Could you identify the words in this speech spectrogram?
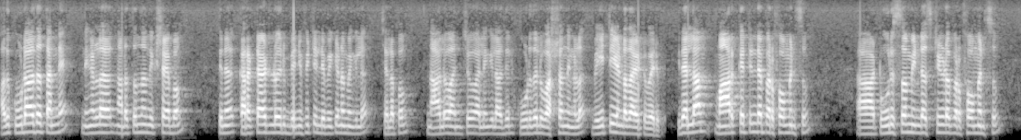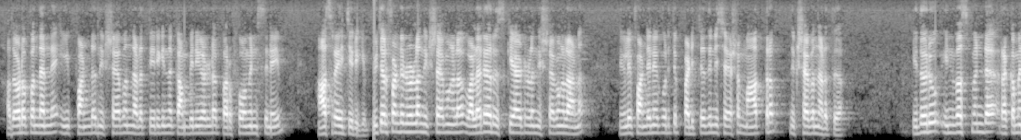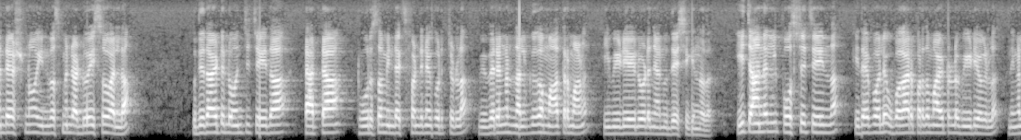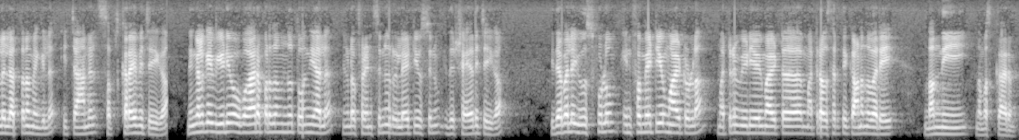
അതുകൂടാതെ തന്നെ നിങ്ങൾ നടത്തുന്ന നിക്ഷേപത്തിന് കറക്റ്റായിട്ടുള്ള ഒരു ബെനിഫിറ്റ് ലഭിക്കണമെങ്കിൽ ചിലപ്പം നാലോ അഞ്ചോ അല്ലെങ്കിൽ അതിൽ കൂടുതൽ വർഷം നിങ്ങൾ വെയിറ്റ് ചെയ്യേണ്ടതായിട്ട് വരും. ഇതെല്ലാം മാർക്കറ്റിന്റെ പെർഫോമൻസും ടൂറിസം ഇൻഡസ്ട്രിയുടെ പെർഫോമൻസും അതോടൊപ്പം തന്നെ ഈ ഫണ്ട് നിക്ഷേപം നടത്തിയിരിക്കുന്ന കമ്പനികളുടെ പെർഫോമൻസിനെയും ആശ്രയിച്ചിരിക്കും. മ്യൂച്വൽ ഫണ്ടിലുള്ള നിക്ഷേപങ്ങൾ വളരെ റിസ്കി ആയിട്ടുള്ള നിക്ഷേപങ്ങളാണ്. നിങ്ങൾ ഈ ഫണ്ടിനെക്കുറിച്ച് പഠിച്ചതിന് ശേഷം മാത്രം നിക്ഷേപം നടത്തുക. ഇതൊരു ഇൻവെസ്റ്റ്മെന്റ് റെക്കമെൻഡേഷനോ ഇൻവെസ്റ്റ്മെന്റ് അഡ്വൈസോ അല്ല. പുതിയതായിട്ട് ലോഞ്ച് ചെയ്ത ടാറ്റ ടൂറിസം ഇൻഡെക്സ് ഫണ്ടിനെ കുറിച്ചുള്ള വിവരങ്ങൾ നൽകുക മാത്രമാണ് ഈ വീഡിയോയിലൂടെ ഞാൻ ഉദ്ദേശിക്കുന്നത്. ഈ ചാനലിൽ പോസ്റ്റ് ചെയ്യുന്ന ഇതേപോലെ ഉപകാരപ്രദമായിട്ടുള്ള വീഡിയോകൾ നിങ്ങളിൽ എത്തണമെങ്കിൽ ഈ ചാനൽ സബ്സ്ക്രൈബ് ചെയ്യുക. നിങ്ങൾക്ക് ഈ വീഡിയോ ഉപകാരപ്രദമെന്ന് തോന്നിയാൽ നിങ്ങളുടെ ഫ്രണ്ട്സിനും റിലേറ്റീവ്സിനും ഇത് ഷെയർ ചെയ്യുക. ഇതേപോലെ യൂസ്ഫുള്ളും ഇൻഫർമേറ്റീവുമായിട്ടുള്ള മറ്റൊരു വീഡിയോയുമായിട്ട് മറ്റൊരവസരത്തിൽ കാണുന്നവരെ നന്ദി നമസ്കാരം.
